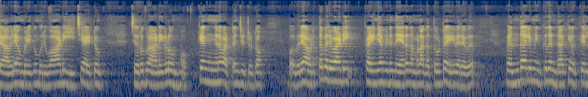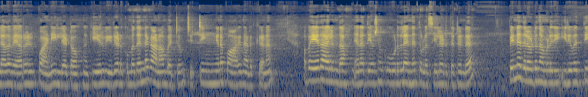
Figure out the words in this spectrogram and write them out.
രാവിലെ ആകുമ്പോഴേക്കും ഒരുപാട് ഈച്ചയായിട്ടും ചെറു പ്രാണികളും ഒക്കെ ഇങ്ങനെ വട്ടം ചുറ്റും കേട്ടോ. അപ്പോൾ ഇവർ അവിടുത്തെ പരിപാടി കഴിഞ്ഞാൽ പിന്നെ നേരെ നമ്മൾ അകത്തോട്ടായി വരവ്. അപ്പോൾ എന്തായാലും എനിക്കിത് ഉണ്ടാക്കി വെക്കല്ലാതെ വേറൊരു പണിയില്ല കേട്ടോ. നിങ്ങൾക്ക് ഈ ഒരു വീഡിയോ എടുക്കുമ്പോൾ തന്നെ കാണാൻ പറ്റും. ചുറ്റി ഇങ്ങനെ പാറി നടക്കുകയാണ് അപ്പോൾ ഏതായാലും എന്താ ഞാൻ അത്യാവശ്യം കൂടുതൽ തന്നെ തുളസിയിൽ എടുത്തിട്ടുണ്ട്. പിന്നെ ഇതിലോട്ട് നമ്മളൊരു ഇരുപത്തി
